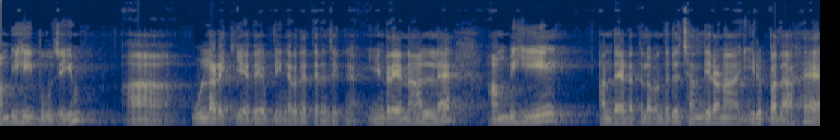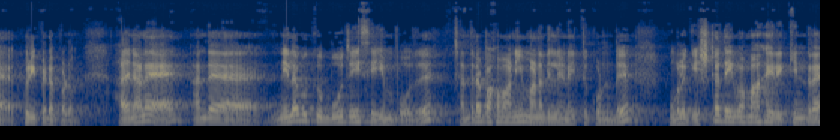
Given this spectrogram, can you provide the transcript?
அம்பிகை பூஜையும் உள்ளடக்கியது அப்படிங்கிறத தெரிஞ்சுக்கங்க. இன்றைய நாளில் அம்பிகையே அந்த இடத்துல வந்துட்டு சந்திரனாக இருப்பதாக குறிப்பிடப்படும். அதனால் அந்த நிலவுக்கு பூஜை செய்யும் போது சந்திர பகவானையும் மனதில் நினைத்து கொண்டு உங்களுக்கு இஷ்ட தெய்வமாக இருக்கின்ற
